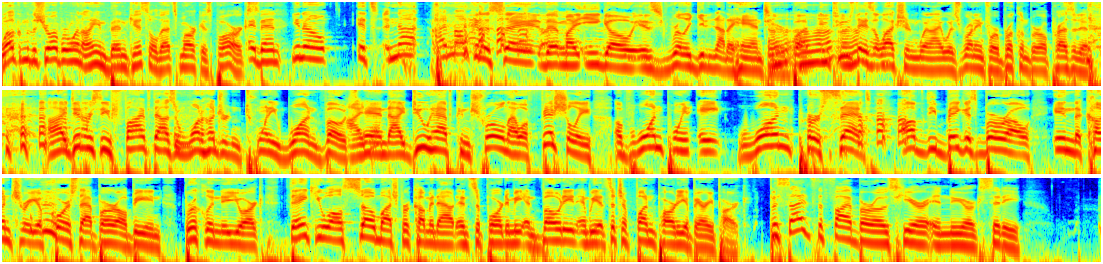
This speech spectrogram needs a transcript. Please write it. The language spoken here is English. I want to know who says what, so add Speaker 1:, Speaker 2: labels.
Speaker 1: Welcome to the show, everyone. I am Ben Kissel. That's Marcus Parks.
Speaker 2: Hey, Ben.
Speaker 1: You know, it's not. I'm not going to say that my ego is really getting out of hand here, but uh-huh, in uh-huh, Tuesday's uh-huh. election, when I was running for Brooklyn Borough President, I did receive 5,121 votes,
Speaker 2: I
Speaker 1: and I do have control now officially of 1.81 percent of the biggest borough in the country. Of course, that borough being Brooklyn, New York. Thank you all so much for coming out and supporting me and voting, and we had such a fun party at Berry Park.
Speaker 2: Besides the five boroughs here in New York City,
